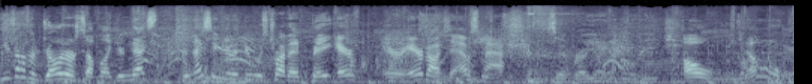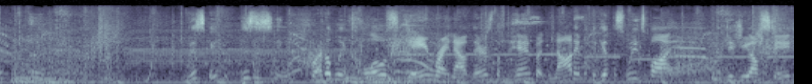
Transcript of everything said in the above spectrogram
he's on some JoJo stuff. Like your next the next thing you're gonna do is try to bait air air, air dodge the F smash. Said, bro, you ain't got no reach. Oh no. This game, this is an incredibly close game right now. There's the pin, but not able to get the sweet spot. GG off stage,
